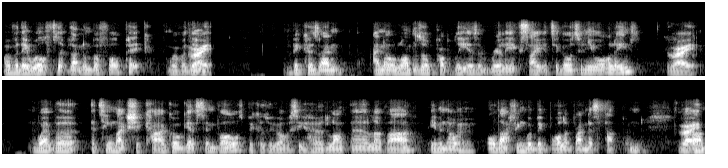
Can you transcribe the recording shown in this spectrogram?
whether they will flip that number four pick, whether they right. because I'm I know Lonzo probably isn't really excited to go to New Orleans. Right. Whether a team like Chicago gets involved, because we've obviously heard Lon, uh, Lavar, even though Mhm. all that thing with Big Baller Brand has happened. Right.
